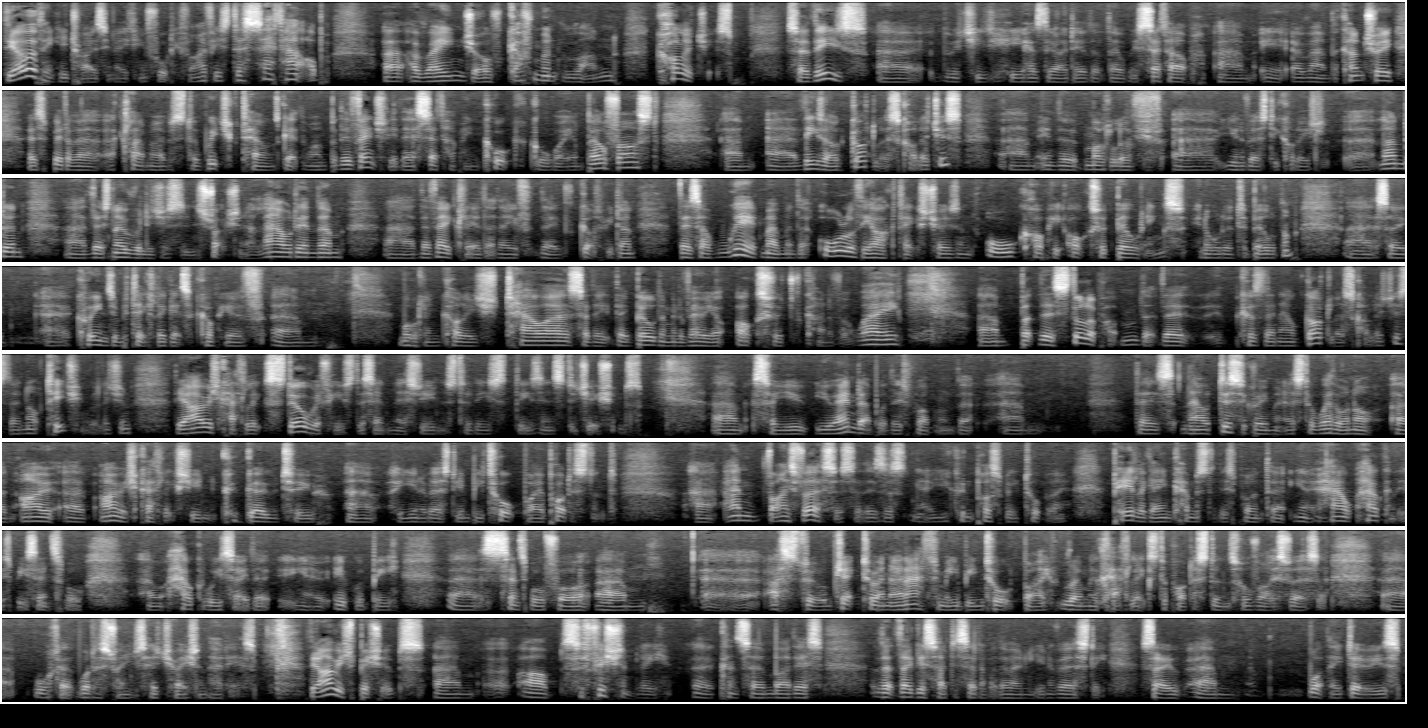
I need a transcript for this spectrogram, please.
The other thing he tries in 1845 is to set up uh, a range of government run colleges. So these, uh, which he, he, has the idea that they'll be set up um, around the country. There's a bit of a, a clamour as to which towns get the one, but eventually they're set up in Cork, Galway, and Belfast. Um, uh, these are godless colleges um, in the model of uh, University College uh, London. Uh, there's no religious instruction allowed in them. they're very clear that they've, they've got to be done. There's a weird moment that all of the architects chosen all copy Oxford buildings in order to build them. Uh, so uh, Queen's in particular gets a copy of um, Magdalen College Tower, so they, they build them in a very Oxford kind of a way. Um, but there's still a problem that they're, because they're now godless colleges, they're not teaching religion. The Irish Catholics still refuse to send their students to these these institutions. Um, so you, you end up with this problem that um, there's now disagreement as to whether or not an I- Irish Catholic student could go to uh, a university and be taught by a Protestant, uh, and vice versa. So there's this, you know, you couldn't possibly talk about. Peel again comes to this point that you know how how can this be sensible? Um, how can we say that you know it would be uh, sensible for um, uh, us to object to an anatomy being taught by Roman Catholics to Protestants or vice versa. Uh, what, a, what a strange situation that is. The Irish bishops um, are sufficiently uh, concerned by this that they decide to set up their own university. So um, what they do is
